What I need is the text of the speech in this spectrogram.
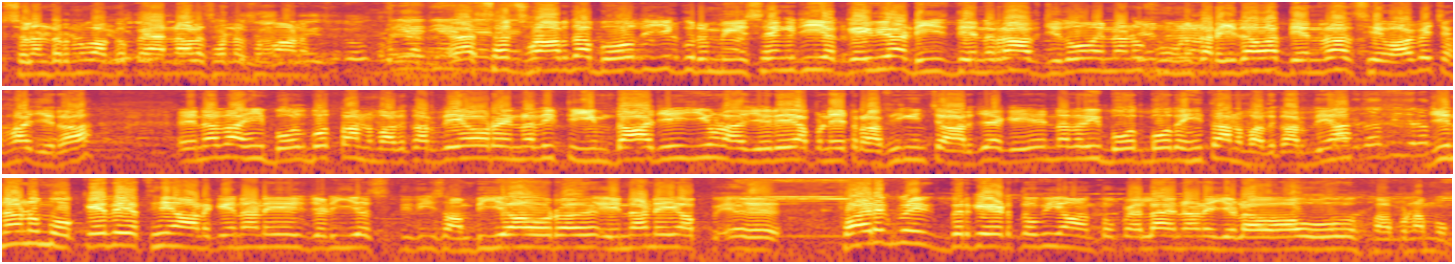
ਸਿਲੰਡਰ ਨੂੰ ਅੱਗ ਪੈਣ ਨਾਲ ਸਾਡਾ ਸਮਾਨ ਐਸਐਚ ਸਾਹਿਬ ਦਾ ਬਹੁਤ ਜੀ, ਗੁਰਮੀਤ ਸਿੰਘ ਜੀ ਅੱਗੇ ਵੀ ਸਾਡੀ ਦਿਨ ਰਾਤ ਜਦੋਂ ਇਹਨਾਂ ਨੂੰ ਫੋਨ ਕਰੀਦਾ ਵਾ, ਦਿਨ ਰਾਤ ਸੇਵਾ ਵਿੱਚ ਹਾਜ਼ਰ ਆ। ਇਹਨਾਂ ਦਾ ਅਸੀਂ ਬਹੁਤ ਬਹੁਤ ਧੰਨਵਾਦ ਕਰਦੇ ਆ ਔਰ ਇਹਨਾਂ ਦੀ ਟੀਮ ਦਾ ਅਜੇ ਜੀ ਹੁਣਾ ਜਿਹੜੇ ਆਪਣੇ ਟ੍ਰੈਫਿਕ ਇੰਚਾਰਜ ਹੈਗੇ ਇਹਨਾਂ ਦਾ ਵੀ ਬਹੁਤ ਬਹੁਤ ਅਸੀਂ ਧੰਨਵਾਦ ਕਰਦੇ ਆ ਜਿਨ੍ਹਾਂ ਨੂੰ ਮੌਕੇ ਤੇ ਇੱਥੇ ਆਣ ਕੇ ਇਹਨਾਂ ਨੇ ਜਿਹੜੀ ਇਹ ਸਥਿਤੀ ਸਾਂਭੀ ਆ ਔਰ ਇਹਨਾਂ ਨੇ ਫਾਇਰ ਬ੍ਰਿਗੇਡ ਤੋਂ ਵੀ ਆਉਣ ਤੋਂ ਪਹਿਲਾਂ ਇਹਨਾਂ ਨੇ ਜਿਹੜਾ ਉਹ ਆਪਣਾ ਮੌਕਾ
